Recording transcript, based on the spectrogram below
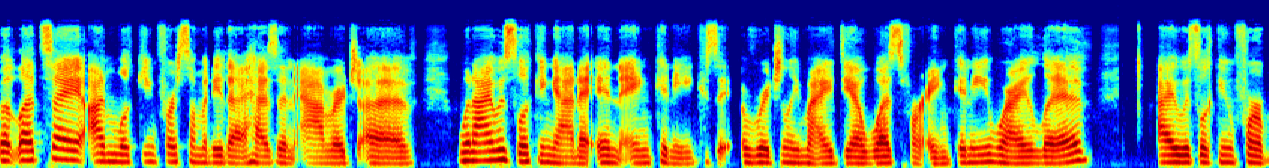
But let's say I'm looking for somebody that has an average of when I was looking at it in Ankeny, because originally my idea was for Ankeny where I live. I was looking for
